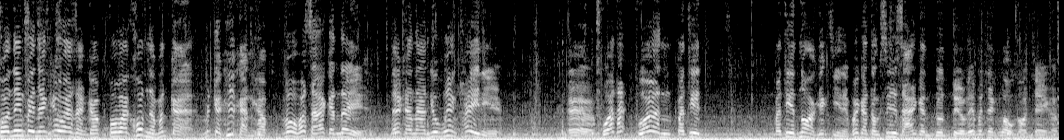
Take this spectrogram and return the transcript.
คนหนึงเป็นยังคือว่าสังครับ เพราะว่าคนน่ะมันกะมันก็คือกันครับว่าภาษากันได้ในขนาดอยู่เมืองไทยนี่เออผัวผัวประเทศประเทศนอกจังซี่เนี่ยเพิ่นก็ต้องสื่อสารกันโดนเติบได้เพิ่นจังเว้าเข้าใจครับ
